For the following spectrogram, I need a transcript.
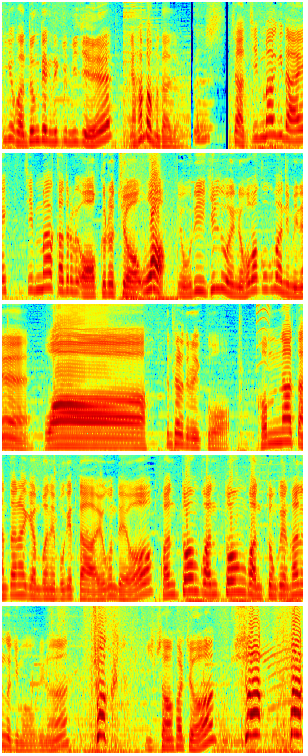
이게 관통덱 느낌이지? 야, 한 번만 더 하자 자 찐막이다 찐막 가도록 해- 어 그렇죠 와 우리 길드원이 호박고구마님이네 와 근타로 들어있고 겁나 단단하게 한번 해보겠다 요건데요 관통 관통 관통 그냥 가는 거지 뭐 우리는 초크 24만 8천 쏙! 빡!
